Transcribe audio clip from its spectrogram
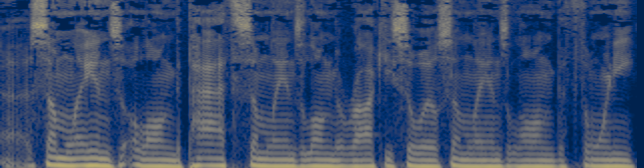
uh, some lands along the path, some lands along the rocky soil, some lands along the thorny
